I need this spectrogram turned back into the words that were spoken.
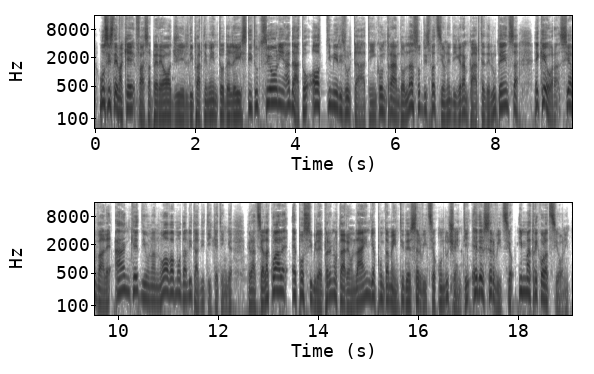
Un sistema che, fa sapere oggi il Dipartimento delle Istituzioni, ha dato ottimi risultati, incontrando la soddisfazione di gran parte dell'utenza e che ora si avvale anche di una nuova modalità di ticketing, grazie alla quale è possibile prenotare online gli appuntamenti del servizio conducenti e del servizio immatricolazioni.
